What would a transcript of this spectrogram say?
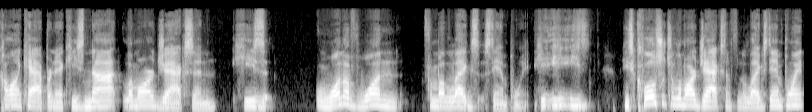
Colin Kaepernick. He's not Lamar Jackson. He's one of one from a legs standpoint. He, he he's he's closer to Lamar Jackson from the leg standpoint.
